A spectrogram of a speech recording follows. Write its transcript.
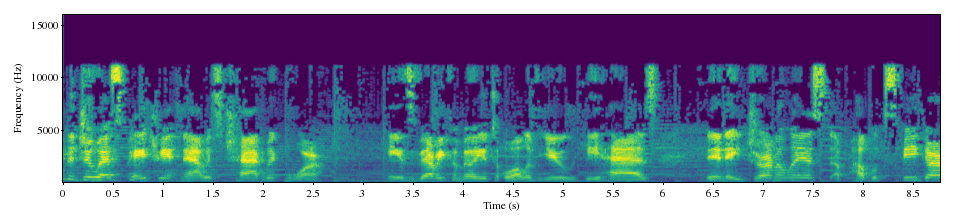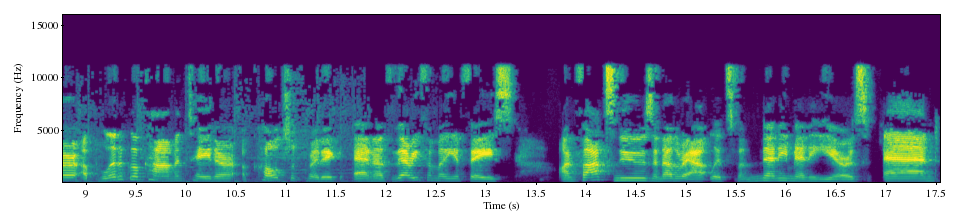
Joining the Jewess Patriot now is Chadwick Moore. He is very familiar to all of you. He has been a journalist, a public speaker, a political commentator, a culture critic, and a very familiar face on Fox News and other outlets for many, many years. And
